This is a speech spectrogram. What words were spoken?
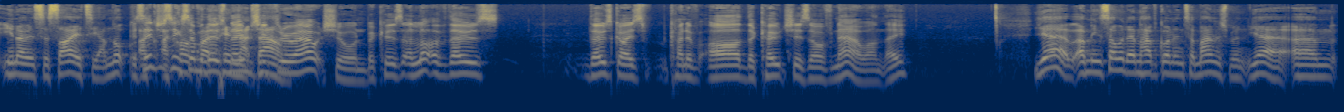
you know, in society. I'm not. It's I, interesting I some of those names you threw out, Sean, because a lot of those those guys kind of are the coaches of now, aren't they? Yeah, I mean, some of them have gone into management. Yeah, um,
